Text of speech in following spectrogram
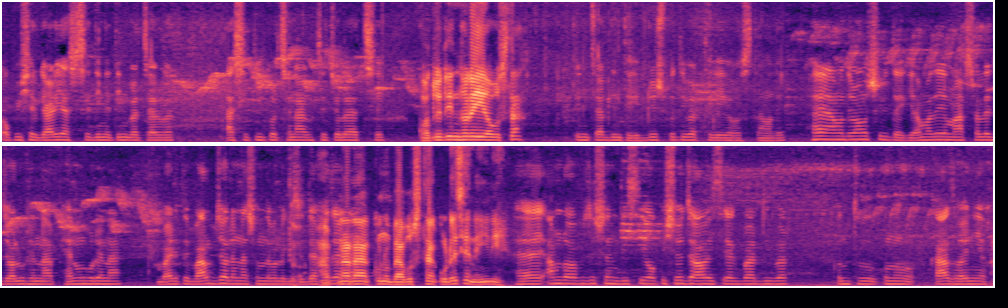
অফিসের গাড়ি আসছে দিনে তিনবার চারবার। আসে কী করছে না করছে চলে যাচ্ছে। কতদিন ধরে এই অবস্থা? তিন চার দিন থেকে বৃহস্পতিবার থেকে এই অবস্থা আমাদের। হ্যাঁ আমাদের অসুবিধা কি? আমাদের মার্শালে জল উঠে না ফ্যান ঘুরে না বাড়িতে বাল্ব জ্বলে না সন্ধ্যাবেলা কিছু দেখা যায় আপনারা না কোনো ব্যবস্থা করেছেন এই নিয়ে? হ্যাঁ আমরা অবজেকশন দিছি অফিসেও যাওয়া হয়েছে একবার দুইবার কিন্তু কোনো কাজ হয়নি এখন।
